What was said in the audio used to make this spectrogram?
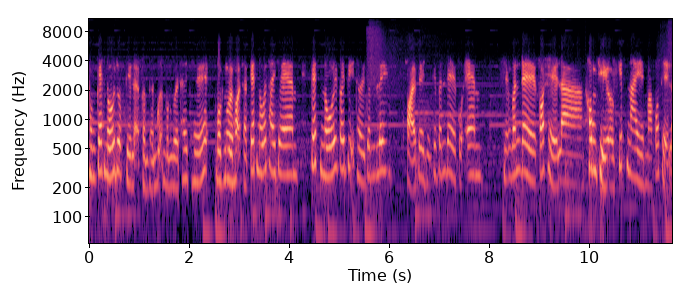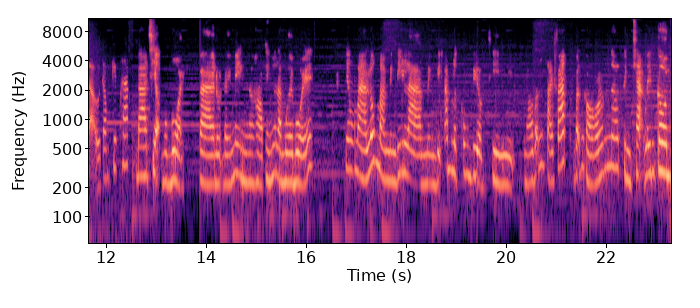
Không kết nối được thì lại cần phải mượn một người thay thế. Một người họ sẽ kết nối thay cho em, kết nối với vị thầy tâm linh, hỏi về những cái vấn đề của em. Những vấn đề có thể là không chỉ ở kiếp này mà có thể là ở trong kiếp khác. 3 triệu một buổi. Và đợt đấy mình học hình như là 10 buổi ấy. Nhưng mà lúc mà mình đi làm mình bị áp lực công việc thì nó vẫn tái phát vẫn có tình trạng lên cơn.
